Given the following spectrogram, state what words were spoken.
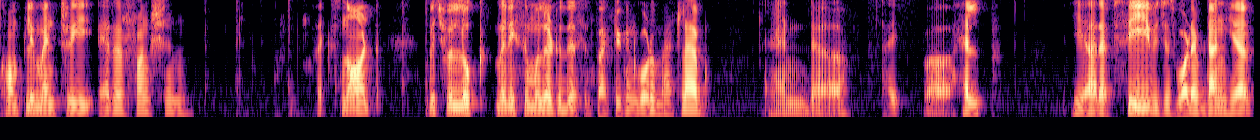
complementary error function of x naught which will look very similar to this. In fact, you can go to MATLAB and uh, type uh, help ERFC which is what I have done here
